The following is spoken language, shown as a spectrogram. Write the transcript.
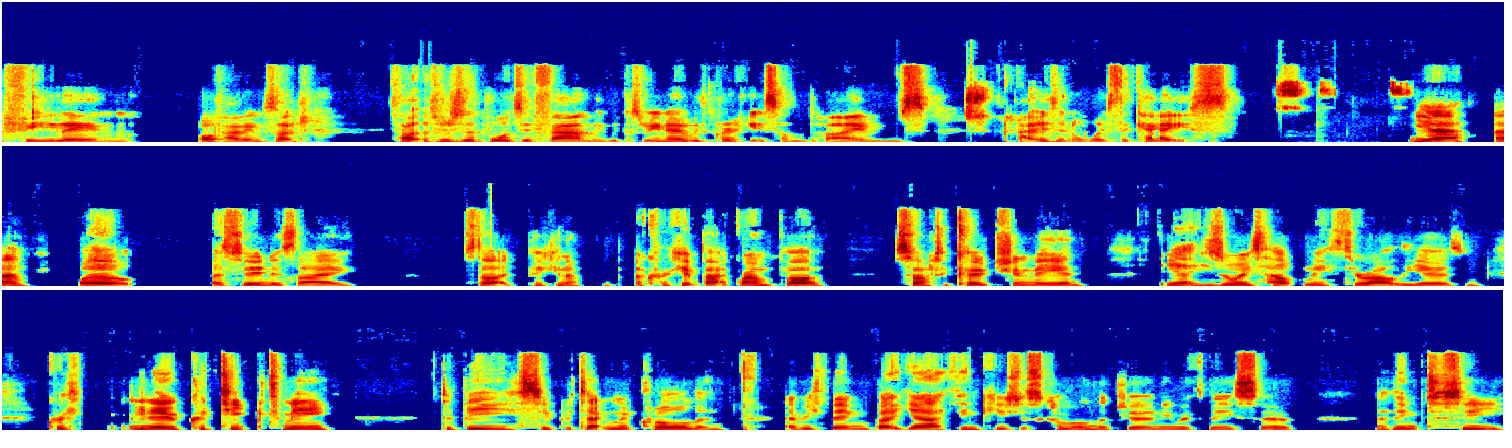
feeling of having such such a supportive family because we know with cricket sometimes that isn't always the case. Yeah. Um, well, as soon as I started picking up a cricket bat, Grandpa started coaching me, and yeah, he's always helped me throughout the years and, you know, critiqued me to be super technical and everything. But yeah, I think he's just come on the journey with me. So I think to see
